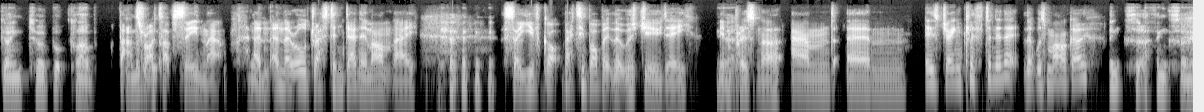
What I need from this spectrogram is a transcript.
going to a book club That's right. I've seen that, yeah. and and they're all dressed in denim, aren't they? so you've got Betty Bobbitt that was Judy in yeah. Prisoner, and um, is Jane Clifton in it that was Margot? I think so. I think so.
